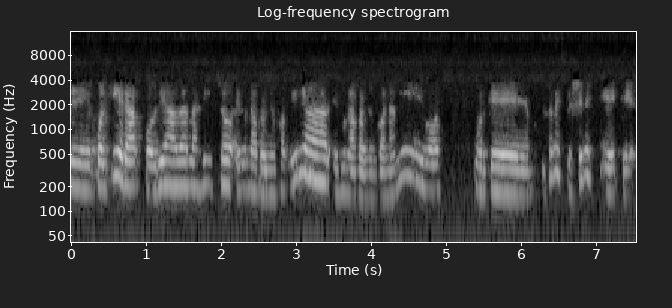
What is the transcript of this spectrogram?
eh, cualquiera podría haberlas dicho en una reunión familiar, en una reunión con amigos, porque, son expresiones que, que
